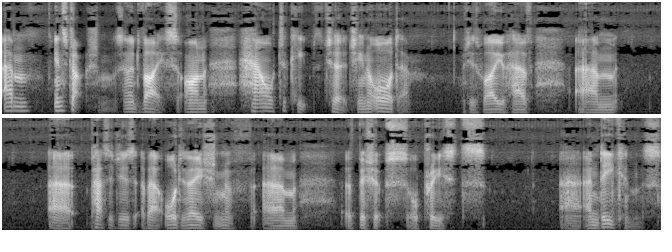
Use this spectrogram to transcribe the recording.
um, instructions and advice on how to keep the church in order, which is why you have um, uh, passages about ordination of um, of bishops or priests uh, and deacons.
